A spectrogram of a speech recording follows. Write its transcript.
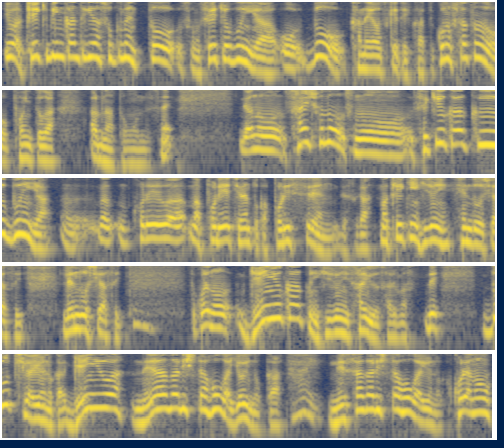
要は景気敏感的な側面と、その成長分野をどう金をつけていくかって、この二つのポイントがあるなと思うんですね。で、あの、最初の、その、石油化学分野、まあ、これは、まあ、ポリエチレンとかポリスチレンですが、まあ、景気に非常に変動しやすい、連動しやすい。でこれの原油価格に非常に左右されます。で、どっちが良いのか、原油は値上がりした方が良いのか、はい、値下がりした方が良いのか、これあの、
